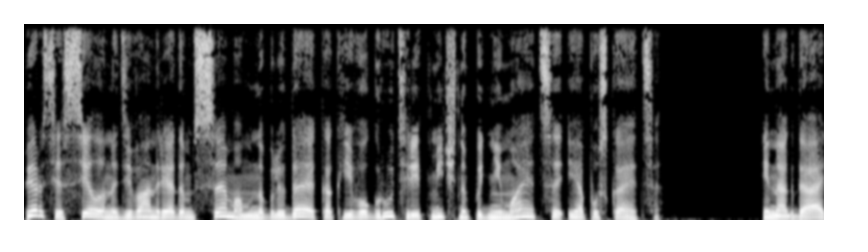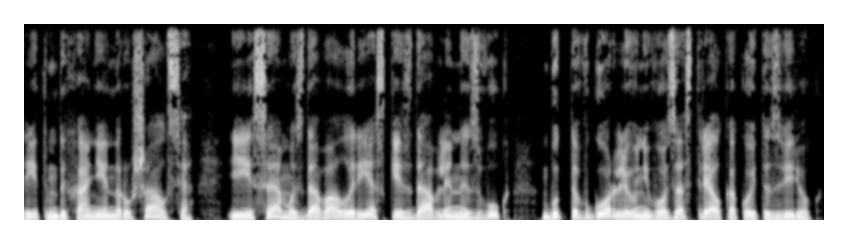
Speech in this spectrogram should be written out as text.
Персис села на диван рядом с Сэмом, наблюдая, как его грудь ритмично поднимается и опускается. Иногда ритм дыхания нарушался, и Сэм издавал резкий сдавленный звук, будто в горле у него застрял какой-то зверек.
